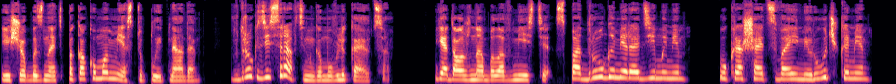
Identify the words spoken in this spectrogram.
еще бы знать, по какому месту плыть надо. Вдруг здесь рафтингом увлекаются. Я должна была вместе с подругами родимыми украшать своими ручками,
